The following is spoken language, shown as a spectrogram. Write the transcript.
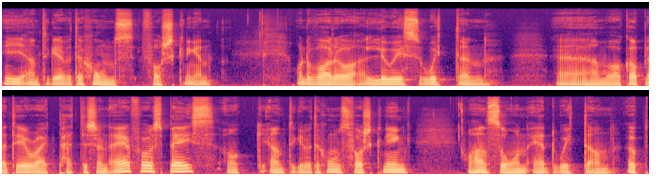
i antigravitationsforskningen. Och då var då Louis Witten, eh, han var kopplad till Wright-Patterson Air Force Base och antigravitationsforskning. Och hans son Ed Witton upp,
